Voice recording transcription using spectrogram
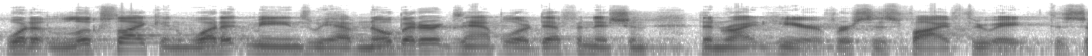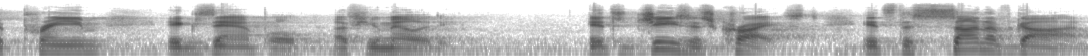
what it looks like and what it means, we have no better example or definition than right here, verses 5 through 8, the supreme example of humility. It's Jesus Christ, it's the Son of God.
